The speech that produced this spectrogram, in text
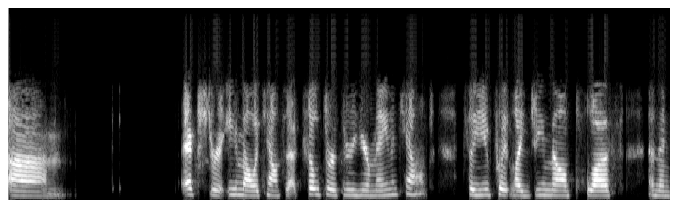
um, extra email accounts that filter through your main account. So you put like Gmail plus and then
